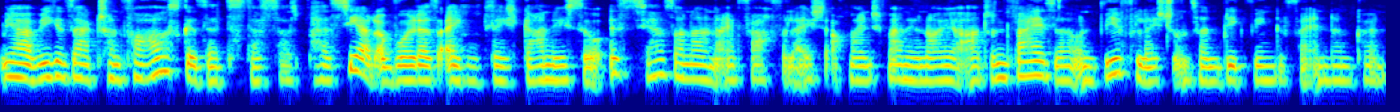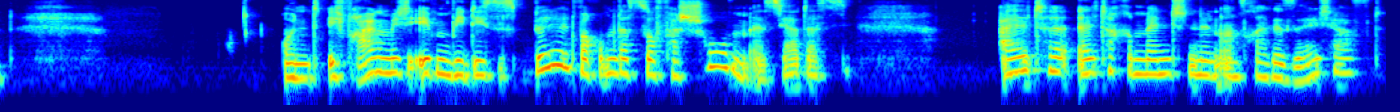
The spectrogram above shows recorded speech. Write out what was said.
ja, wie gesagt, schon vorausgesetzt, dass das passiert, obwohl das eigentlich gar nicht so ist, ja, sondern einfach vielleicht auch manchmal eine neue Art und Weise und wir vielleicht unseren Blickwinkel verändern können. Und ich frage mich eben, wie dieses Bild, warum das so verschoben ist, ja, dass alte, ältere Menschen in unserer Gesellschaft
